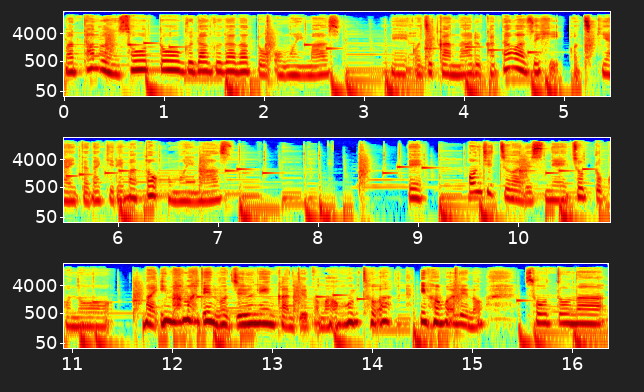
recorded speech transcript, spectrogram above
まあ、多分相当グダグダだと思います。えーお時間のある方はぜひお付き合いいただければと思います。で本日はですねちょっとこの、まあ、今までの10年間というかまあ本当は 今までの相当な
